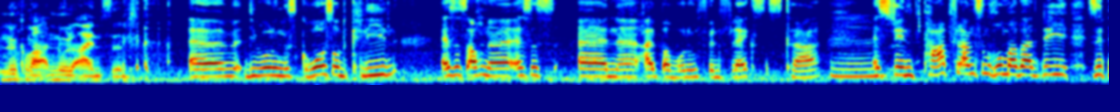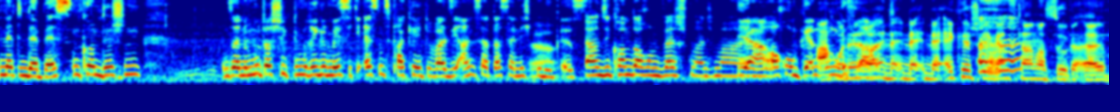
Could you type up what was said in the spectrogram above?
0,01 sind. Ähm, die Wohnung ist groß und clean. Es ist auch eine, es ist äh, eine Altbauwohnung für einen Flex, ist klar. Es stehen ein paar Pflanzen rum, aber die sind nicht in der besten Condition. Und seine Mutter schickt ihm regelmäßig Essenspakete, weil sie Angst hat, dass er nicht genug isst. Ja, und sie kommt auch und wäscht manchmal. Ja, auch um gern Ach, und in, in, der- in, der, in der Ecke stehen ganz klar noch so äh, ein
